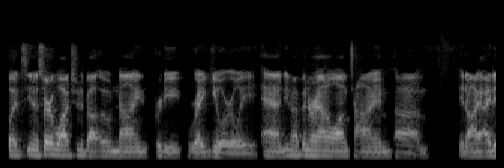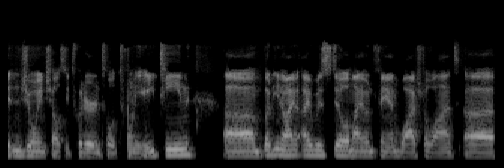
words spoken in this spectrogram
But you know started watching about 09 pretty regularly. And you know i've been around a long time. Um, you know I, I, didn't join chelsea twitter until 2018 um, but you know I, I, was still my own fan watched a lot. Uh,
